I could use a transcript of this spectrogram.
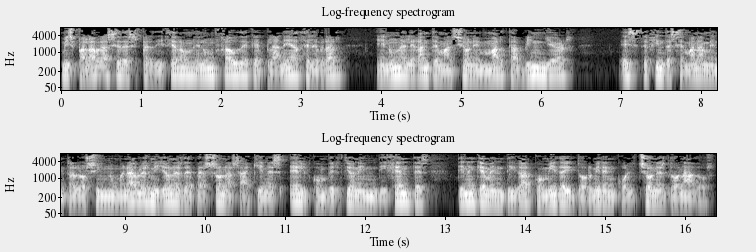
Mis palabras se desperdiciaron en un fraude que planea celebrar en una elegante mansión en Martha Vineyard este fin de semana mientras los innumerables millones de personas a quienes él convirtió en indigentes tienen que mendigar comida y dormir en colchones donados.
